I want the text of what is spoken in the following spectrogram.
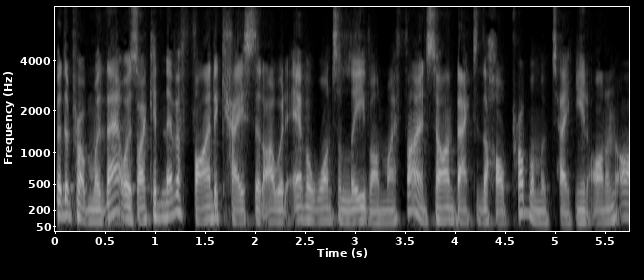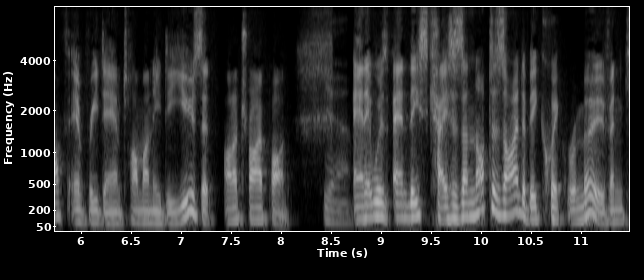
But the problem with that was I could never find a case that I would ever want to leave on my phone. So I'm back to the whole problem of taking it on and off every damn time I need to use it on a tripod. Yeah. And it was, and these cases are not designed to be quick remove and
